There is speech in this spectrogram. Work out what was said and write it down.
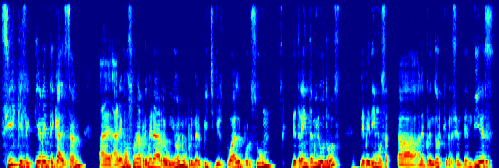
Si es que efectivamente calzan, haremos una primera reunión, un primer pitch virtual por Zoom de 30 minutos. Le pedimos al emprendedor que presente en 10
